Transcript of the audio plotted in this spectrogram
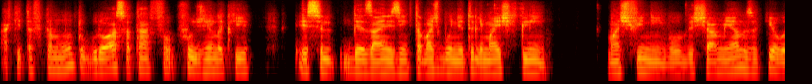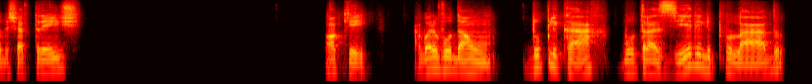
Aqui tá ficando muito grossa, tá fugindo aqui esse designzinho que tá mais bonito, ele mais clean, mais fininho. Vou deixar menos aqui, eu vou deixar 3. Ok. Agora eu vou dar um duplicar, vou trazer ele para o lado,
